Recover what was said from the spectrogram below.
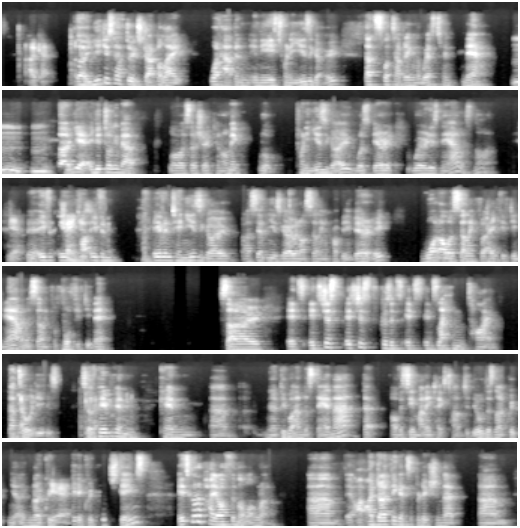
okay So you just have to extrapolate what happened in the east 20 years ago. That's what's happening in the west now. Mm, mm. So yeah, if you're talking about lower socioeconomic, look, 20 years ago was Berwick where it is now? It's not. Yeah. even even Changes. even even 10 years ago, uh, seven years ago when I was selling a property in Berwick, what I was selling for 850 now I was selling for 450 then. So it's it's just it's just because it's it's it's lacking time. That's Yeah. all it is. So if people can can um, you know people understand that that obviously money takes time to build. There's no quick you know no quick Yeah. get quick rich schemes. It's going to pay off in the long run. Um, I, I don't think it's a prediction that um,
